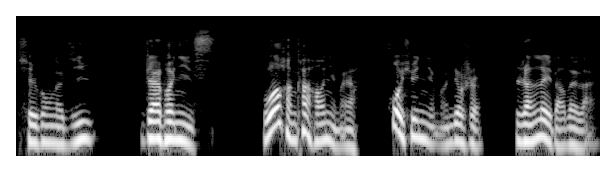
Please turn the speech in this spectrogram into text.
提供了机遇。Japanese，我很看好你们呀，或许你们就是人类的未来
